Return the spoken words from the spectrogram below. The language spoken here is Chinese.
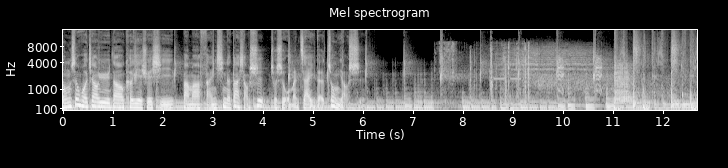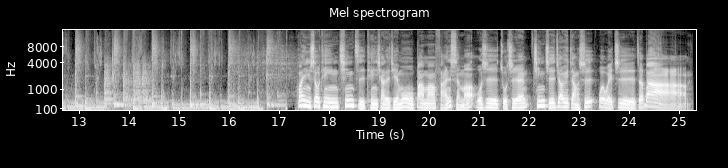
从生活教育到课业学习，爸妈烦心的大小事，就是我们在意的重要事。欢迎收听亲子天下的节目《爸妈烦什么》，我是主持人、亲子教育讲师魏玮志泽爸。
